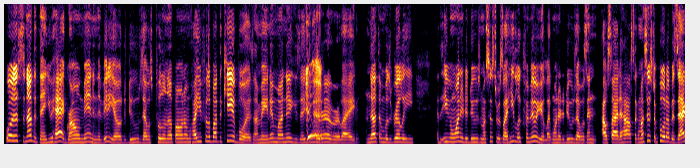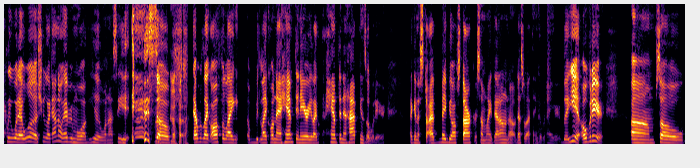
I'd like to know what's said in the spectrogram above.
Well, that's another thing. You had grown men in the video, the dudes that was pulling up on them. How you feel about the Kia boys? I mean, them my niggas, they do whatever. Like nothing was really even one of the dudes, my sister was like, he looked familiar, like one of the dudes that was in outside the house. Like my sister pulled up exactly what that was. She was like, I know every Milwaukee Hill when I see it. so that was like off of like like on that Hampton area, like Hampton and Hopkins over there, like in a star, maybe off Stark or something like that. I don't know. That's what I think of it here. But yeah, over there. Um, so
